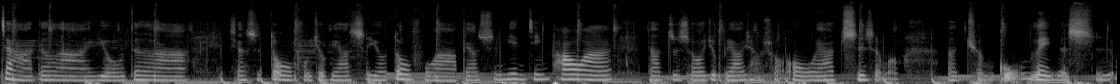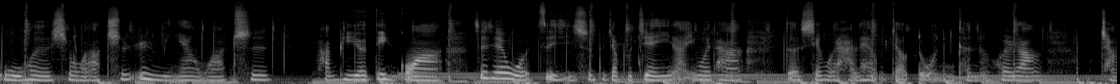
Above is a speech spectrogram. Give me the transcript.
炸的啊、油的啊，像是豆腐就不要吃油豆腐啊，不要吃面筋泡啊。然后这时候就不要想说哦，我要吃什么呃全谷类的食物，或者是我要吃玉米啊，我要吃含皮的地瓜，这些我自己是比较不建议啦，因为它的纤维含量比较多，你可能会让。肠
